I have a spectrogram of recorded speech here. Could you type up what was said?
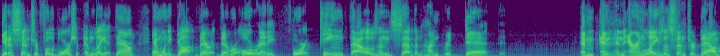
get a censer full of worship and lay it down. And when he got there, there were already 14,700 dead. And, and, and Aaron lays the censer down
